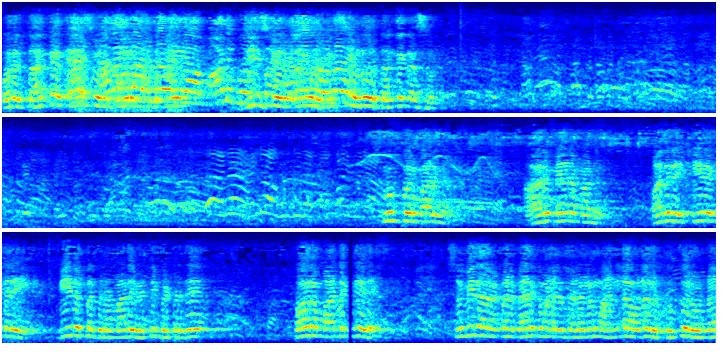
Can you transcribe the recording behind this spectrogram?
ஒரு தங்க காசு ஒரு மிக்சி ஒரு தங்க காசு சூப்பர் மாடுங்க. அருமையான மாடு. மதுரை கீரைக்கரை வீரபத்திரன் மாடு வெற்றி பெற்றது. போற மாட்டுக்கு சுமிதா விமல் மேற்கு மண்டல தலைவரும் அண்டா ஒரு குக்கர் ஒண்ணு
